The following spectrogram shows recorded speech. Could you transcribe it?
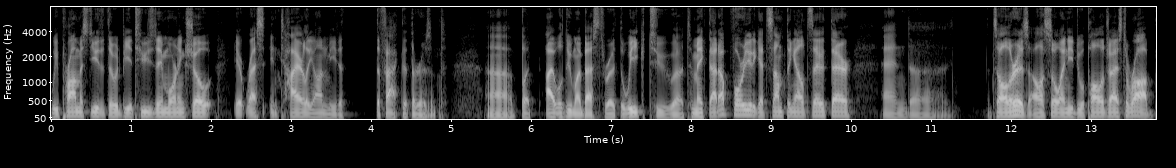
we promised you that there would be a Tuesday morning show. It rests entirely on me, the, the fact that there isn't. Uh, but I will do my best throughout the week to uh, to make that up for you, to get something else out there, and uh, that's all there is. Also, I need to apologize to Rob.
